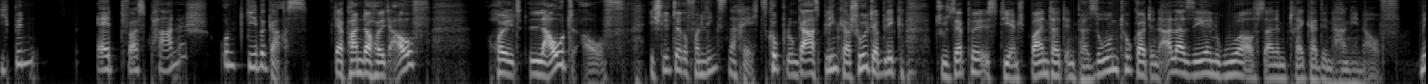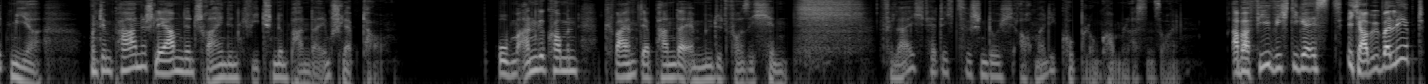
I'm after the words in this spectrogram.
Ich bin etwas panisch und gebe Gas. Der Panda heult auf, heult laut auf. Ich schlittere von links nach rechts. Kupplung, Gas, Blinker, Schulterblick. Giuseppe ist die Entspanntheit in Person, tuckert in aller Seelenruhe auf seinem Trecker den Hang hinauf. Mit mir und dem panisch lärmenden, schreienden, quietschenden Panda im Schlepptau. Oben angekommen, qualmt der Panda ermüdet vor sich hin. Vielleicht hätte ich zwischendurch auch mal die Kupplung kommen lassen sollen. Aber viel wichtiger ist, ich habe überlebt.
